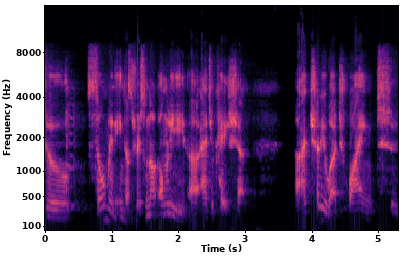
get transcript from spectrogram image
to so many industries, not only uh, education. Actually, we're trying to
